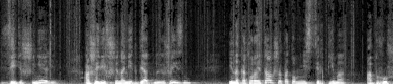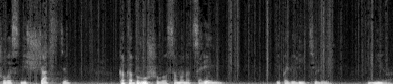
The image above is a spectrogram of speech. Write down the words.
в виде шинели, ожививший на миг бедную жизнь, и на которой также потом нестерпимо обрушилось несчастье, как обрушивалось оно на царей и повелителей мира.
